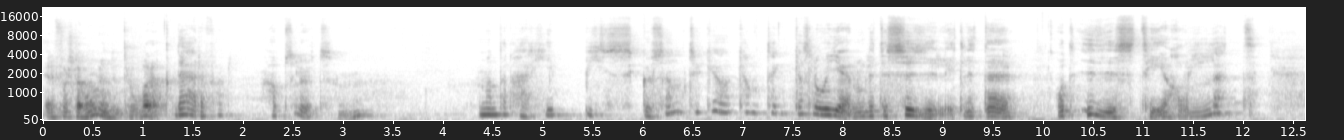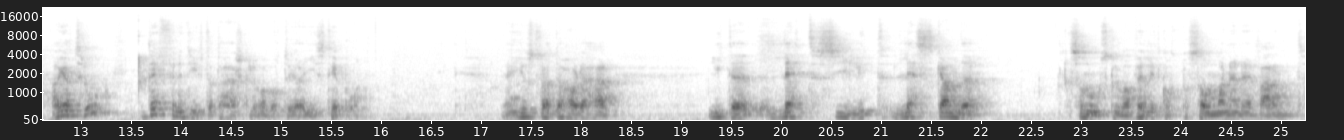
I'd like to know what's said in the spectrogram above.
Är det första gången du provar det? Det är det för. Absolut. Men den här hibiskusen tycker jag kan tänka slå igenom lite syrligt, lite åt iste-hållet. Ja, jag tror definitivt att det här skulle vara gott att göra iste på. Eh, Just för att det har det här lite lätt syrligt läskande som nog skulle vara väldigt gott på sommaren när det är varmt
